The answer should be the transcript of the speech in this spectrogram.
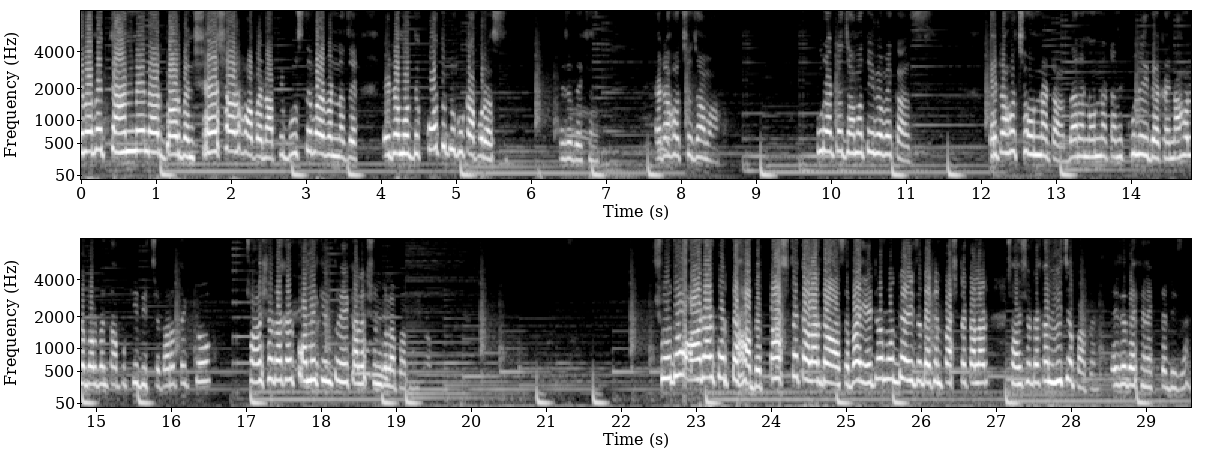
এভাবে টানবেন আর ধরবেন শেষ আর হবে না। আপনি বুঝতে পারবেন না যে এটার মধ্যে কতটুকু কাপড় আছে। এই যে দেখেন, এটা হচ্ছে জামা। পুরাটা জামাতে এইভাবে কাজ। এটা হচ্ছে ওন্নাটা। দাঁড়ান, ওন্নাটা আমি খুলেই দেখাই। না হলে বলবেন তো আপু কি দিচ্ছে? ধরো তো একটু ছয়শো টাকার কমে কিন্তু এই কালেকশনগুলো পাবেন শুধু অর্ডার করতে হবে, পাঁচটা কালার দেওয়া আছে ভাই, এটার মধ্যে এই যে দেখেন পাঁচটা কালার ছয়শো টাকার নিচে পাবেন। এই যে দেখেন একটা ডিজাইন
